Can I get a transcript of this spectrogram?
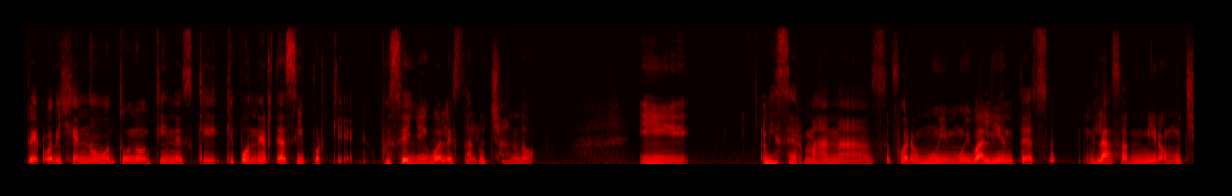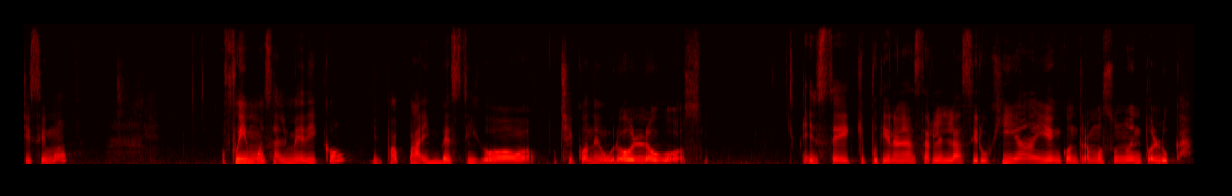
pero dije, no, tú no tienes que, que ponerte así porque pues ella igual está luchando. Y mis hermanas fueron muy, muy valientes, las admiro muchísimo. Fuimos al médico, mi papá investigó, checó neurólogos este, que pudieran hacerle la cirugía y encontramos uno en Toluca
